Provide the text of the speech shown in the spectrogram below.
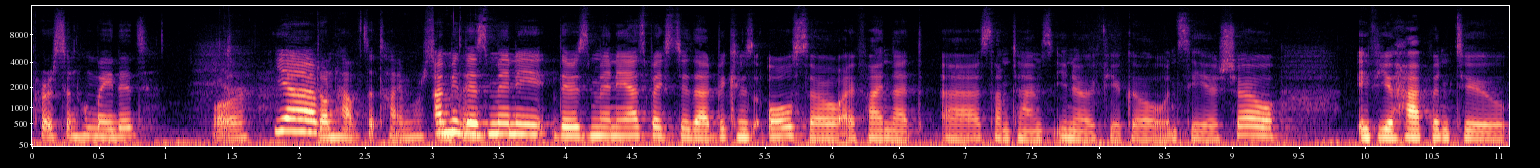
person who made it or yeah, don't have the time or something. I mean, there's many there's many aspects to that because also I find that uh, sometimes you know if you go and see a show, if you happen to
